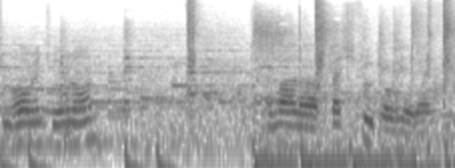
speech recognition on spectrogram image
some orange going on. A lot of fresh fruit over here, guys.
